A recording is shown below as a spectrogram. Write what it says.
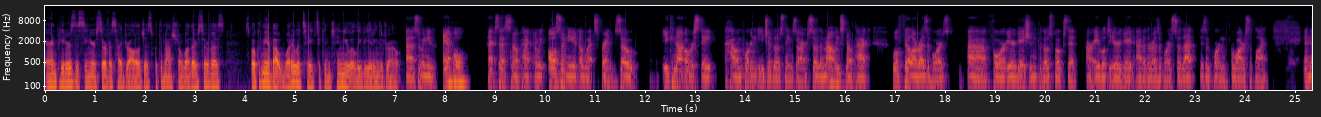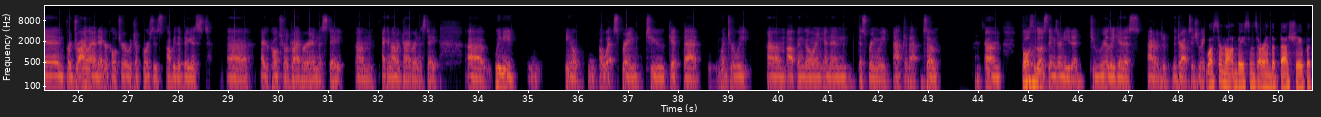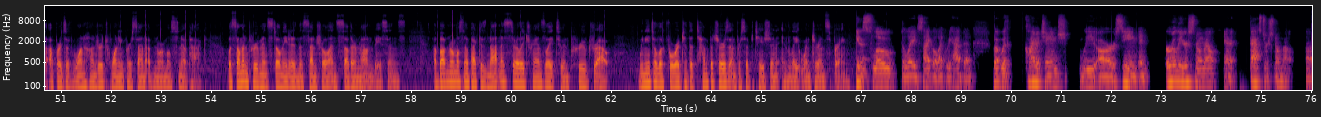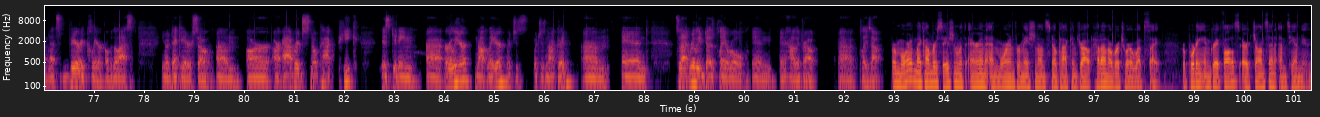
Aaron Peters, the senior service hydrologist with the National Weather Service, spoke with me about what it would take to continue alleviating the drought. Uh, so we need ample excess snowpack and we also need a wet spring. So you cannot overstate how important each of those things are. So the mountain snowpack will fill our reservoirs uh, for irrigation for those folks that are able to irrigate out of the reservoirs. So that is important for water supply. And then for dryland agriculture, which of course is probably the biggest uh, agricultural driver in the state, um, economic driver in the state, uh, we need, you know, a wet spring to get that winter wheat um, up and going, and then the spring wheat after that. So um, both of those things are needed to really get us out of the drought situation. Western mountain basins are in the best shape with upwards of 120% of normal snowpack, with some improvements still needed in the central and southern mountain basins. Above normal snowpack does not necessarily translate to improved drought. We need to look forward to the temperatures and precipitation in late winter and spring. We need a slow, delayed cycle like we have been. But with climate change, we are seeing an earlier snowmelt and a faster snowmelt. Um, that's very clear over the last you know decade or so. Um, our our average snowpack peak is getting uh, earlier, not later, which is which is not good. Um, and so that really does play a role in in how the drought uh, plays out. For more of my conversation with Aaron and more information on snowpack and drought, head on over to our website. Reporting in Great Falls, Eric Johnson, MTN News.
